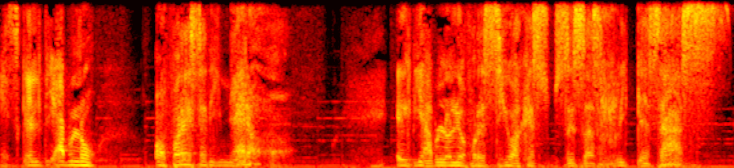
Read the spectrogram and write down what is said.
Es que el diablo ofrece dinero. El diablo le ofreció a Jesús esas riquezas.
